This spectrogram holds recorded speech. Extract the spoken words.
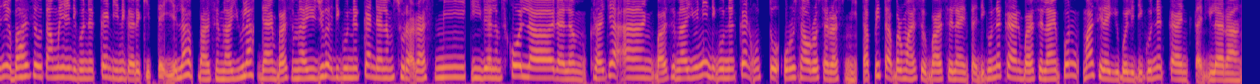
maksudnya bahasa utama yang digunakan di negara kita ialah bahasa Melayu lah. Dan bahasa Melayu juga digunakan dalam surat rasmi, di dalam sekolah, dalam kerajaan. Bahasa Melayu ni digunakan untuk urusan-urusan rasmi. Tapi tak bermaksud bahasa lain tak digunakan. Bahasa lain pun masih lagi boleh digunakan, tak dilarang.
